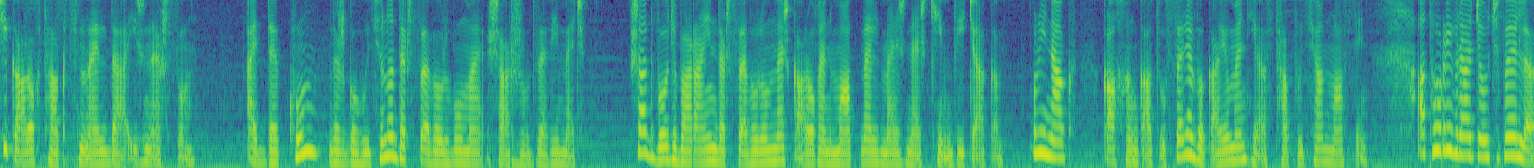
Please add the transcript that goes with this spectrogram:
չի կարող թաքցնել դա իր ներսում։ Այդ դեպքում դժգոհությունը դրսևորվում է շարժու ձևի մեջ։ Շատ ոչ բառային դրսևորումներ կարող են մատնել մեր ներքին վիճակը։ Օրինակ, կախնկածուսերը վկայում են հիասթափության մասին։ Աթոռի վրա ճոճվելը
